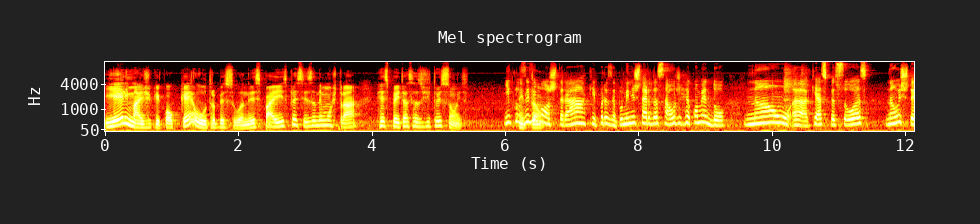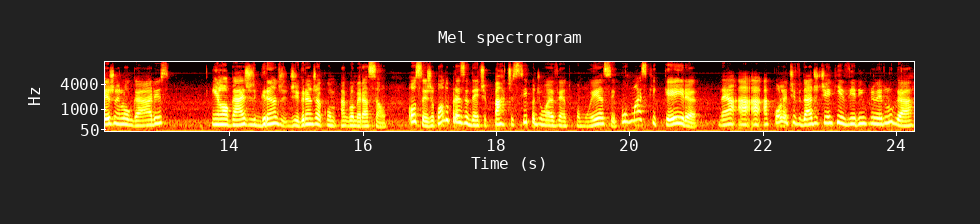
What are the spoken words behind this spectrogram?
e ele, mais do que qualquer outra pessoa nesse país, precisa demonstrar respeito a essas instituições. Inclusive então, mostrar que, por exemplo, o Ministério da Saúde recomendou não uh, que as pessoas não estejam em lugares em locais de grande, de grande aglomeração. Ou seja, quando o presidente participa de um evento como esse, por mais que queira, né, a, a, a coletividade tinha que vir em primeiro lugar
